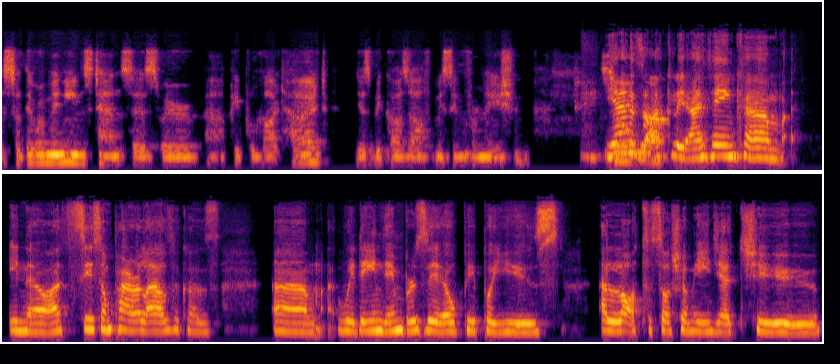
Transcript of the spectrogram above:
so there were many instances where people got hurt just because of misinformation. Yeah, so, exactly. I think um, you know I see some parallels because um, with India and Brazil, people use a lot of social media to,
